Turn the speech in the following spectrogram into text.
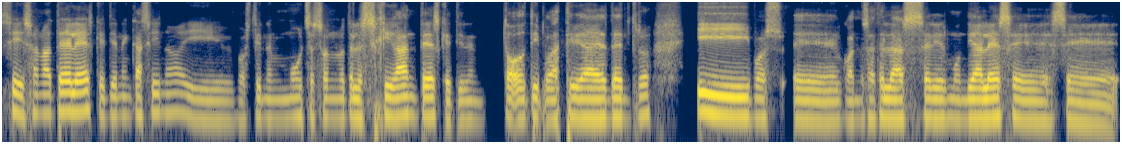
Sí, son hoteles que tienen casino y pues tienen muchos, son hoteles gigantes que tienen todo tipo de actividades dentro y pues eh, cuando se hacen las series mundiales eh, se,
